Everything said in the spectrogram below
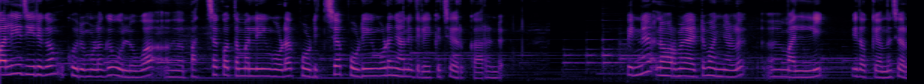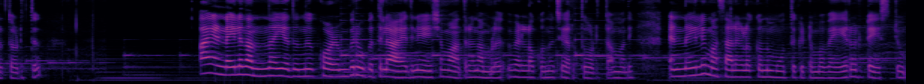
വലിയ ജീരകം കുരുമുളക് ഉലുവ പച്ച കൊത്തമല്ലിയും കൂടെ പൊടിച്ച പൊടിയും കൂടെ ഞാൻ ഇതിലേക്ക് ചേർക്കാറുണ്ട്. പിന്നെ നോർമലായിട്ട് മഞ്ഞൾ മല്ലി ഇതൊക്കെ ഒന്ന് ചേർത്ത് കൊടുത്ത് ആ എണ്ണയിൽ നന്നായി അതൊന്ന് കുഴമ്പ് രൂപത്തിലായതിനു ശേഷം മാത്രം നമ്മൾ വെള്ളമൊക്കെ ഒന്ന് ചേർത്ത് കൊടുത്താൽ മതി. എണ്ണയിൽ മസാലകളൊക്കെ ഒന്ന് മൂത്ത് കിട്ടുമ്പോൾ വേറൊരു ടേസ്റ്റും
